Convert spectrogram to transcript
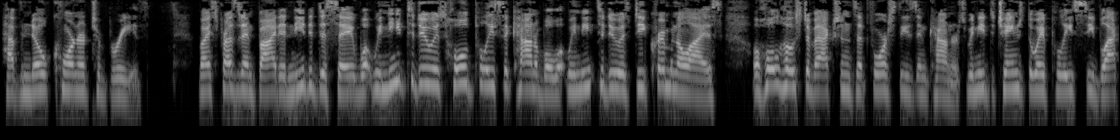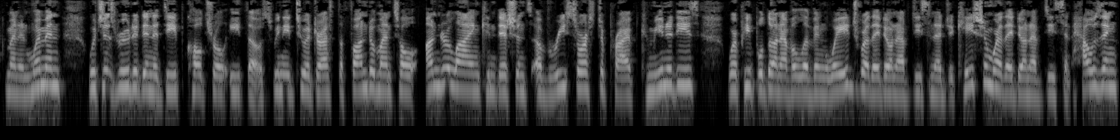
have no corner to breathe. Vice President Biden needed to say what we need to do is hold police accountable. What we need to do is decriminalize a whole host of actions that force these encounters. We need to change the way police see black men and women, which is rooted in a deep cultural ethos. We need to address the fundamental underlying conditions of resource deprived communities where people don't have a living wage, where they don't have decent education, where they don't have decent housing.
